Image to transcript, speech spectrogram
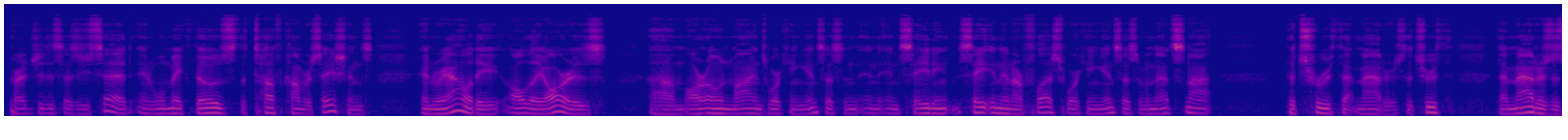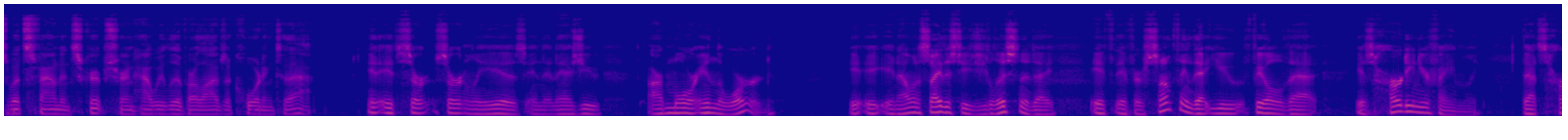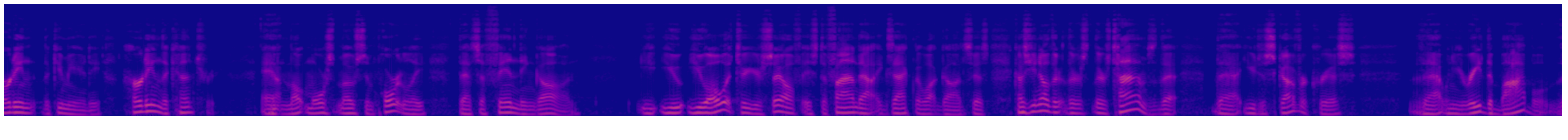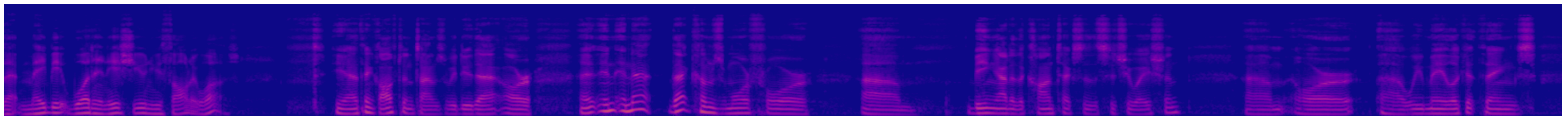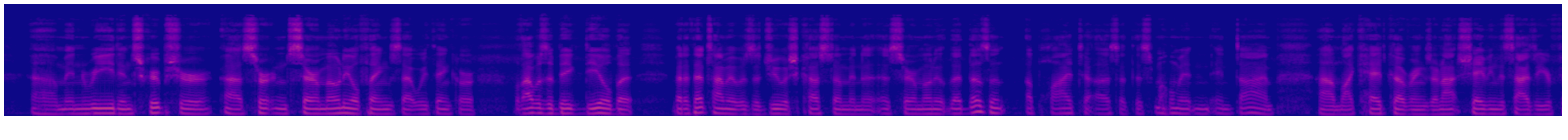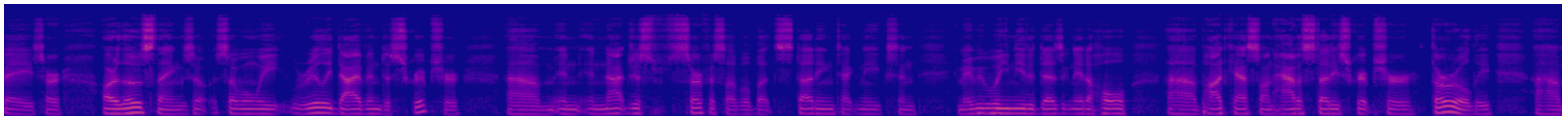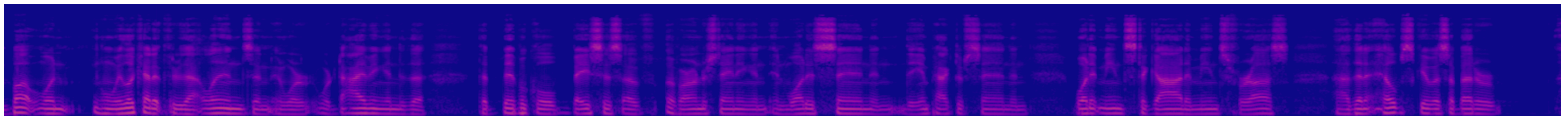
prejudice, as you said, and we'll make those the tough conversations. In reality, all they are is um, our own minds working against us and, and, and Satan, Satan in our flesh working against us. And that's not the truth that matters. The truth that matters is what's found in Scripture and how we live our lives according to that. It, it cer- certainly is. And, and as you are more in the Word, it, it, and I want to say this to you as you listen today if if there's something that you feel that is hurting your family, that's hurting the community, hurting the country, and yeah. mo- more, most importantly, that's offending God. You, you, you owe it to yourself is to find out exactly what God says because you know there, there's there's times that that you discover Chris that when you read the Bible that maybe it wasn't an issue and you thought it was. Yeah, I think oftentimes we do that, or and and that that comes more for um, being out of the context of the situation, um, or uh, we may look at things um, and read in Scripture uh, certain ceremonial things that we think are, well, that was a big deal, but but at that time it was a Jewish custom and a, a ceremonial that doesn't apply to us at this moment in, in time, um, like head coverings or not shaving the sides of your face or or those things. So, so when we really dive into Scripture, um, and, and not just surface level, but studying techniques. And, and maybe we need to designate a whole uh, podcast on how to study Scripture thoroughly. Uh, but when when we look at it through that lens, and, and we're we're diving into the the biblical basis of, of our understanding and, and what is sin and the impact of sin and what it means to God and means for us, uh, then it helps give us a better,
